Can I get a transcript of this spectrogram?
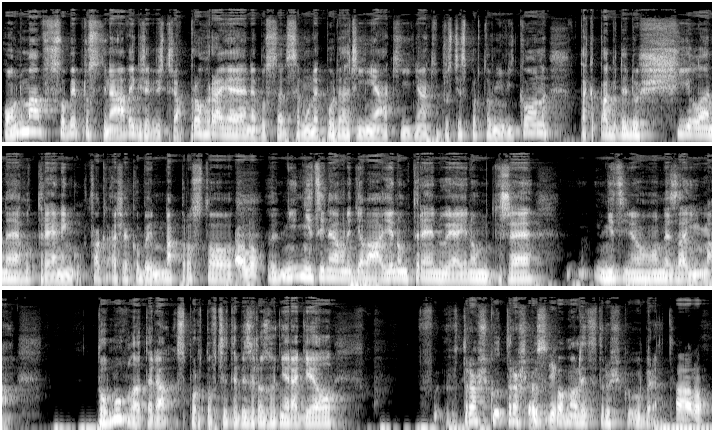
On má v sobě prostě návyk, že když třeba prohraje nebo se, se mu nepodaří nějaký, nějaký prostě sportovní výkon, tak pak jde do šíleného tréninku. Fakt až jakoby naprosto ano. nic jiného nedělá, jenom trénuje, jenom dře, nic jiného ho nezajímá. Tomuhle teda sportovci ty bys rozhodně radil trošku, trošku zpomalit, trošku ubrat. Ano,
